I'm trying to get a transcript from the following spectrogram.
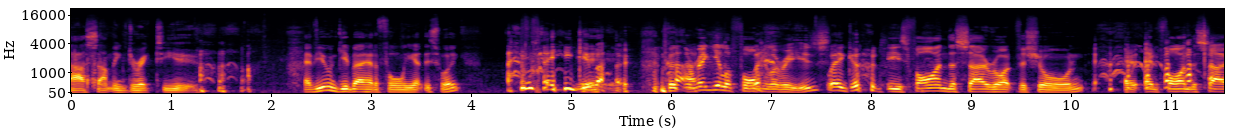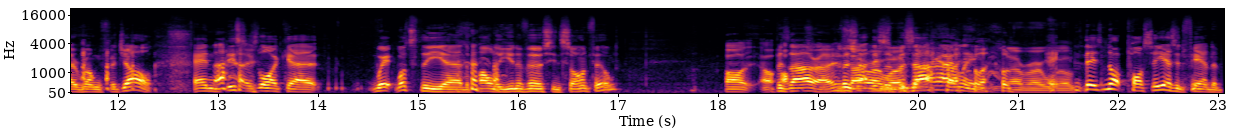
ask something direct to you? Have you and Gibbo had a falling out this week? Gibbo. Because the regular formula is We're good. is find the so right for Sean and, and find the so wrong for Joel. And this is like uh, where, what's the uh, the polar universe in Seinfeld? Oh, oh, Bizarro. Bizarro, this is world. Bizarro land. Bizarro world. There's not posse. He hasn't found a,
